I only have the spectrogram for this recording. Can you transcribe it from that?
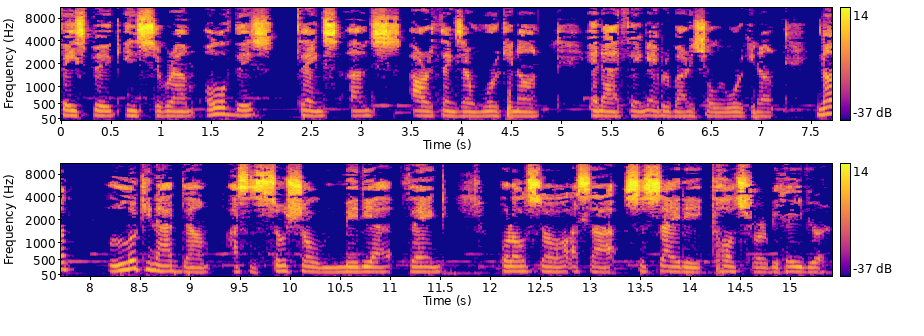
Facebook, Instagram, all of these things are things I'm working on, and I think everybody should be working on. Not looking at them as a social media thing, but also as a society, culture, behavior.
